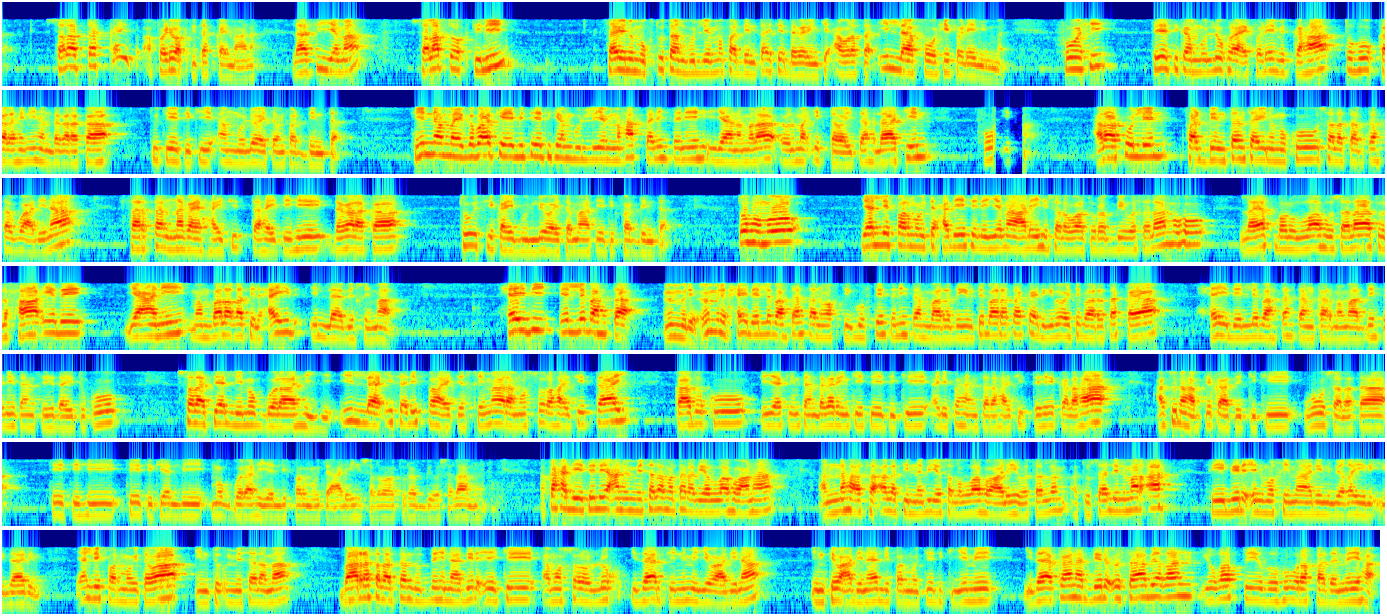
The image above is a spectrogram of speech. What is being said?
صلاة تكاي فري وقت تكاي معنا. لا سيما صلاة وقت لي سين مكتوتا بولي مفردينتا تدغرينك عورتا. إلا فوحي فري ممن فوحي تيتك ملوك رأي فري متكها تهوك لهني هندغركا تتيتكي أمولو أيتم فردينتا. هنما يقباك بتيتك مبولي محقا نهتنيه إجانا ملا علماء التويته لكن على كل فردين تنسين مكو صلاة بتحت وعدنا. سرطان نغاي هيتت هيته دغرك تؤسي كي بولي ويتماتي فردينتا تهمو يلي فرموت حديث ليما عليه صلوات ربي وسلامه لا يقبل الله صلاة الحائض يعني من بلغت الحيض إلا بخمار. حيدي اللي بهتا عمري. عمري الحيد اللي بهتا وقتي. قفته تنهتن باردي بتبارتك يدقي بتبارتك يا. حيد اللي بحته تنكر ممارده تنه تنسيه دايتكو صلاة يلي مقبلا هي إلا إسا لفها هاي خمار مصورة هاي ستاي. كادوكو إياك انتان دغرين كي تيتكي. ألفها انسر هاي ستة هيك عسونا هبتكا تككي وو صلاة تيته تيتك يلي هي اللي فرموت عليه. صلوات ربي وسلامه. أكحديث لي عن أم سلمة رضي الله عنها أنها سألت النبي صلى الله عليه وسلم أتسلي المرأة في درع وخمار بغير إزار؟ يلي فرمويتوا إنت أم سلمة بارة ثلاثة ضدهنا درعي كي أمصر اللخ إزار سنمي وعدنا. إنت وعدنا يلي فرمويتك يمي إذا كان الدرع سابغا يغطي ظهور قدميها.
